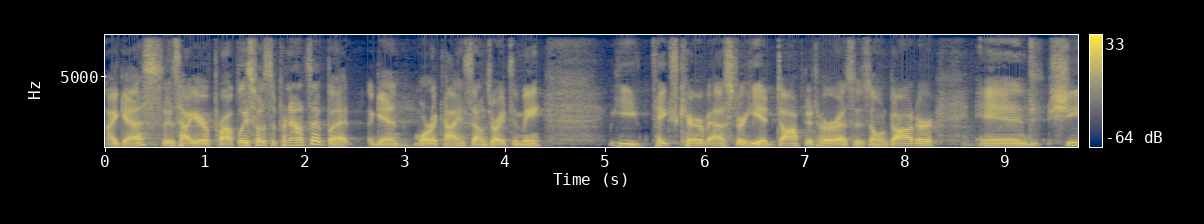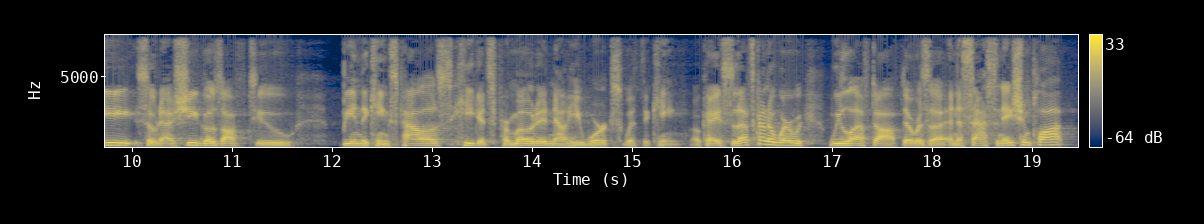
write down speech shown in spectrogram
I guess is how you're properly supposed to pronounce it. But again, Mordecai sounds right to me. He takes care of Esther. He adopted her as his own daughter. And she, so now she goes off to be in the king's palace. He gets promoted. Now he works with the king. Okay. So that's kind of where we, we left off. There was a, an assassination plot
